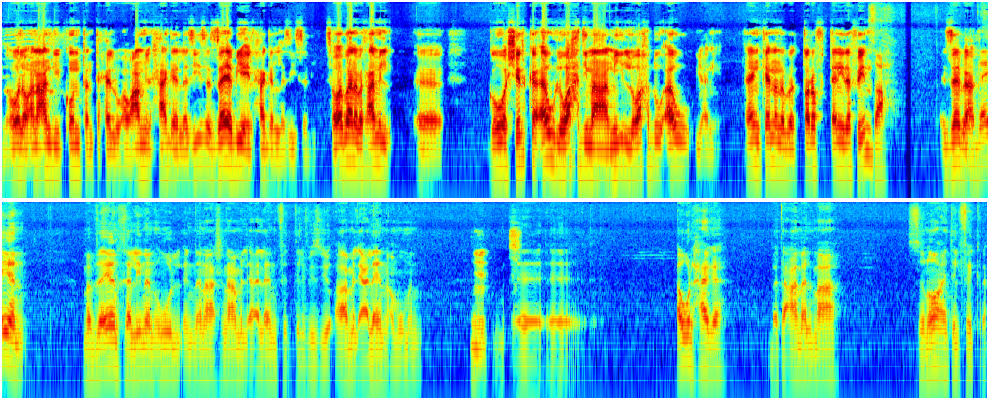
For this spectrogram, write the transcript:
إن هو لو أنا عندي كونتنت حلو أو عامل حاجة لذيذة إزاي أبيع الحاجة اللذيذة دي؟ سواء بقى أنا بتعامل آه، جوه شركة أو لوحدي مع عميل لوحده أو يعني ايا كان أنا بالطرف التاني ده فين؟ صح. إزاي له مبدئيا مبدئيا خلينا نقول إن أنا عشان أعمل إعلان في التلفزيون أعمل إعلان عموما. آه، آه، أول حاجة بتعامل مع صناعة الفكرة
